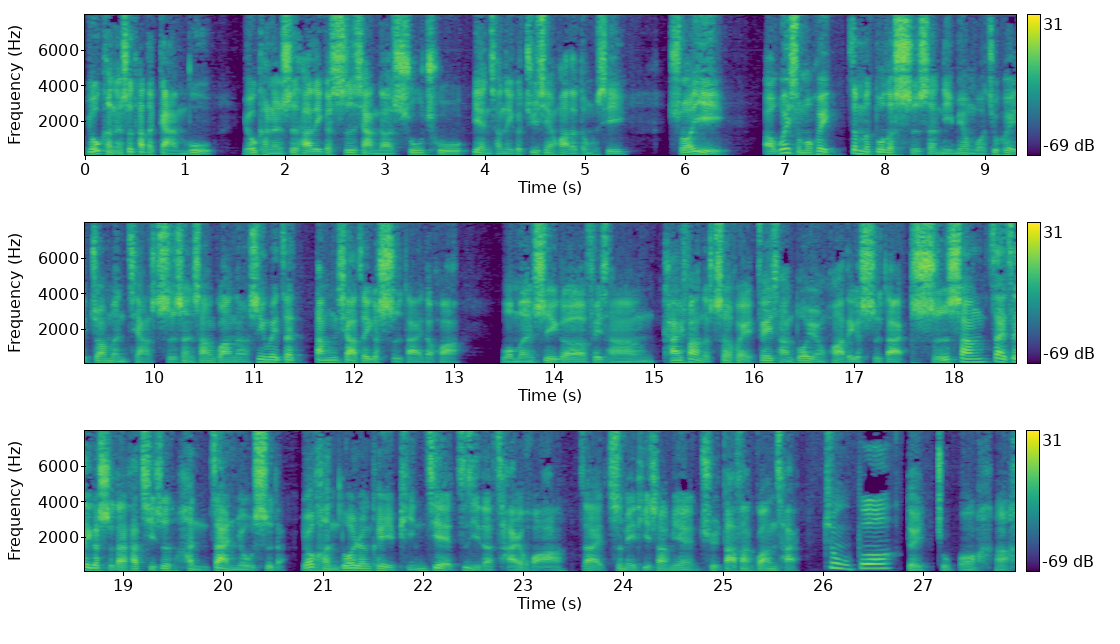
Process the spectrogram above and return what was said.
有可能是他的感悟，有可能是他的一个思想的输出，变成了一个具象化的东西。所以啊，为什么会这么多的食神里面，我就会专门讲食神三观呢？是因为在当下这个时代的话。我们是一个非常开放的社会，非常多元化的一个时代。时商在这个时代，它其实很占优势的。有很多人可以凭借自己的才华，在自媒体上面去大放光彩。主播对主播啊，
